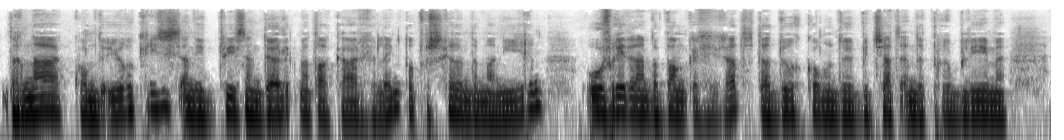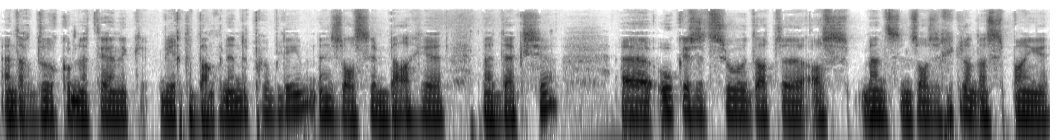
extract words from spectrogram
Daarna kwam de eurocrisis en die twee zijn duidelijk met elkaar gelinkt op verschillende manieren. Overheden hebben banken gered, daardoor komen de budgetten in de problemen en daardoor komen uiteindelijk weer de banken in de problemen, hè, zoals in België met Dexia. Uh, ook is het zo dat uh, als mensen zoals in Griekenland en Spanje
